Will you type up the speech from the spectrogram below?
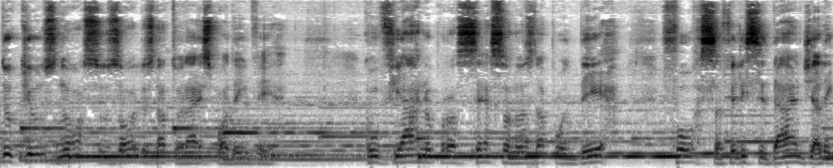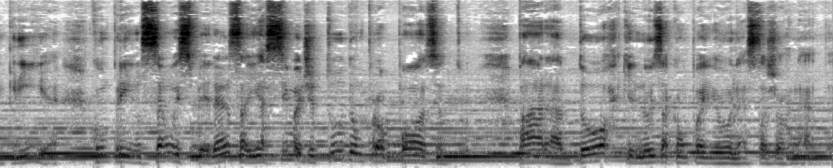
do que os nossos olhos naturais podem ver. Confiar no processo nos dá poder, força, felicidade, alegria, compreensão, esperança e, acima de tudo, um propósito para a dor que nos acompanhou nesta jornada.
